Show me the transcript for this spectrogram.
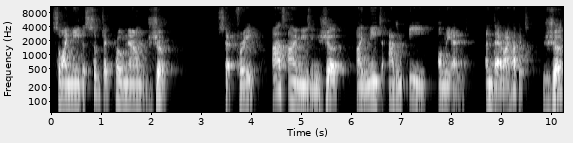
so I need the subject pronoun je. Step three, as I'm using je, I need to add an E on the end. And there I have it. Je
